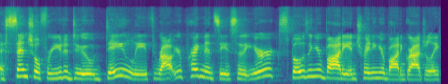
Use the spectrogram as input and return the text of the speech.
essential for you to do daily throughout your pregnancy so that you're exposing your body and training your body gradually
